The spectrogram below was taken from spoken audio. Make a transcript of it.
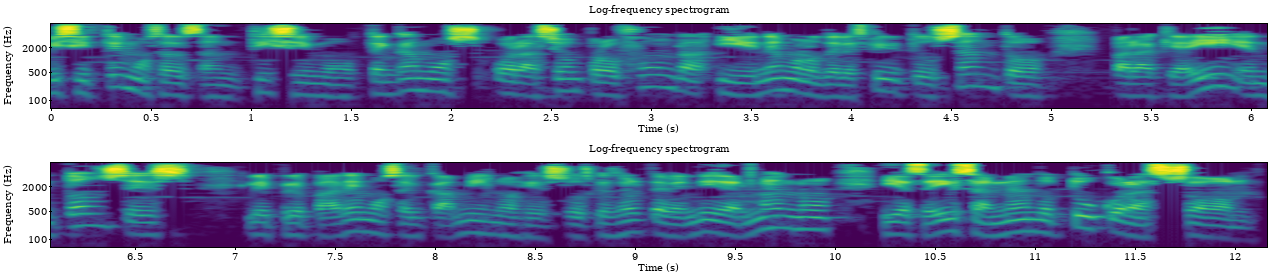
visitemos al Santísimo, tengamos oración profunda y llenémonos del Espíritu Santo para que ahí entonces le preparemos el camino a Jesús. Que el Señor te bendiga, hermano, y a seguir sanando tu corazón.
